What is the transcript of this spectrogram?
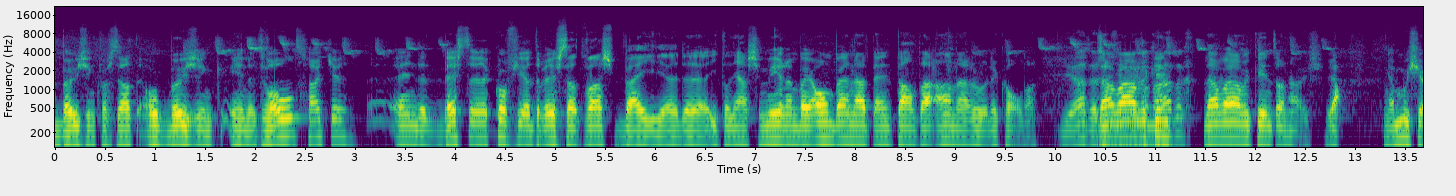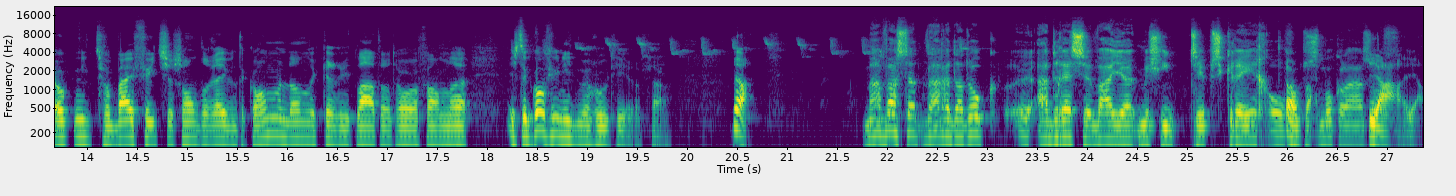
Beuzink was dat. Ook Beuzink in het Wold had je. En het beste koffieadres dat was bij de Italiaanse meren bij oom Bernhard en tante Anna Roedekolder. Ja, dat is daar waren, we kind, daar waren we kind aan huis, ja. Dan moest je ook niet voorbij fietsen zonder even te komen. Dan kreeg je later het horen van, uh, is de koffie niet meer goed hier of zo. Ja. Maar was dat, waren dat ook uh, adressen waar je misschien tips kreeg of smokkelaars? Of? Ja, ja,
